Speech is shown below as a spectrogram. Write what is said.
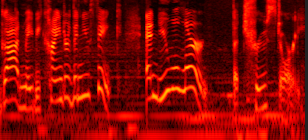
God may be kinder than you think, and you will learn the true story.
